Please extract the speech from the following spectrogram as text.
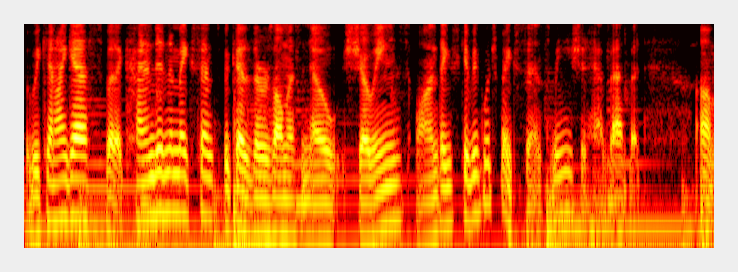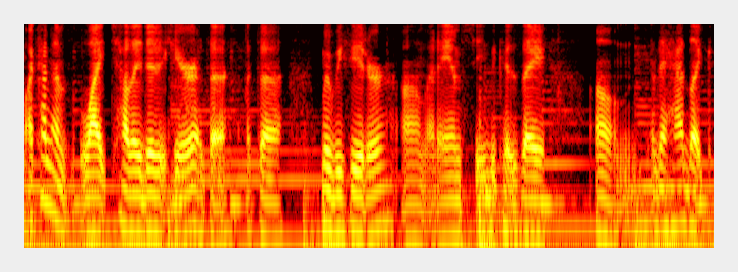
the weekend, I guess. But it kind of didn't make sense because there was almost no showings on Thanksgiving, which makes sense. I mean, you should have that, but um, I kind of liked how they did it here at the at the movie theater um, at AMC because they um, they had like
